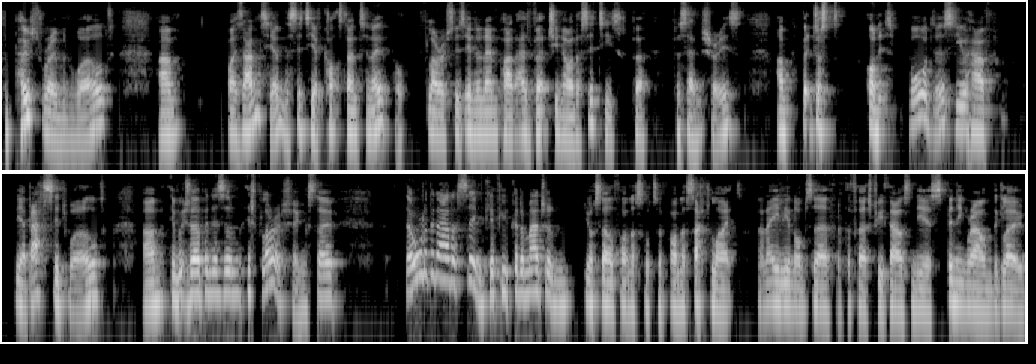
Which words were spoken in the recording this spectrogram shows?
the post Roman world. Um, Byzantium, the city of Constantinople, flourishes in an empire that has virtually no other cities for, for centuries. Um, but just on its borders, you have the Abbasid world, um, in which urbanism is flourishing. So they're all a bit out of sync. If you could imagine yourself on a sort of on a satellite an alien observer of the first few thousand years spinning round the globe,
